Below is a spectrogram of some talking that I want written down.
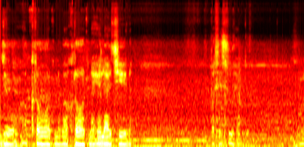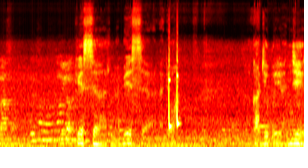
જો અખરોટ ને બખરોટ ને ઇલાયચી ને. પછી શું છે કેસર ને બેસર ને જો. કાજુ ભાઈ અંજીર.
